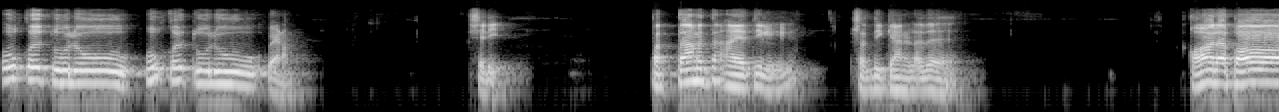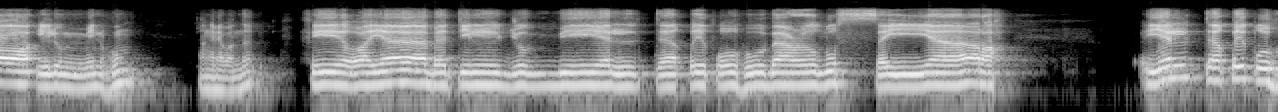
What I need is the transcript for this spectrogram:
ഉഖ്തുലു ഉഖ്തുലു വേണം. ശരി. പത്താമത്തെ ആയത്തിൽ ശ്രദ്ധിക്കാനുള്ളത് قال قائل منهم അങ്ങനെ വന്ന് في غيابة الجب يلتقطه بعض السيارة يلتقطه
